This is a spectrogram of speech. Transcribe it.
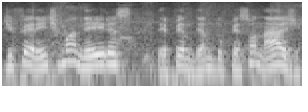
diferentes maneiras, dependendo do personagem.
